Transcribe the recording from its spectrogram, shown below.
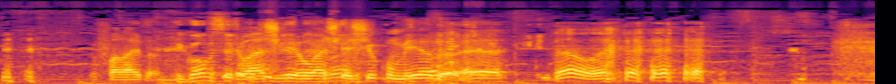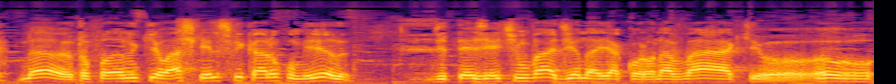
Vou falar então. Igual você Eu acho que eu acho que é Chico com medo. É. Não. Não, eu tô falando que eu acho que eles ficaram com medo de ter gente invadindo aí a Coronavac, o, o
